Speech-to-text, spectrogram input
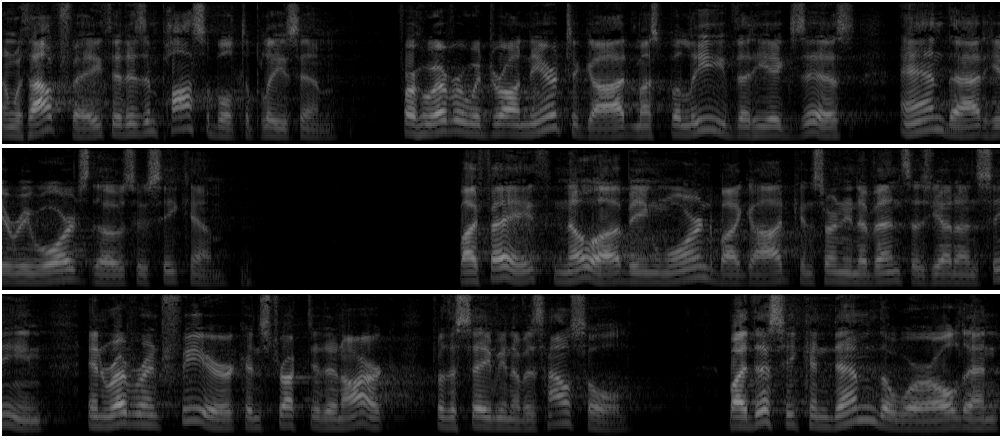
And without faith, it is impossible to please him. For whoever would draw near to God must believe that he exists and that he rewards those who seek him. By faith, Noah, being warned by God concerning events as yet unseen, in reverent fear constructed an ark for the saving of his household. By this he condemned the world and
